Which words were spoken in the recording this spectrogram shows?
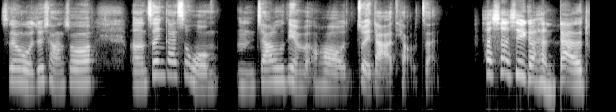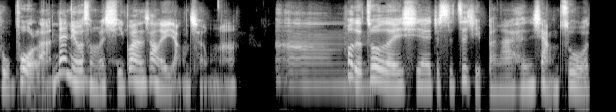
所以我就想说，嗯，这应该是我嗯加入淀粉后最大的挑战。它算是一个很大的突破啦。那你有什么习惯上的养成吗？嗯，或者做了一些就是自己本来很想做，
